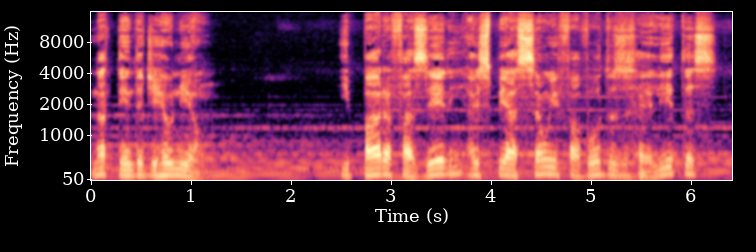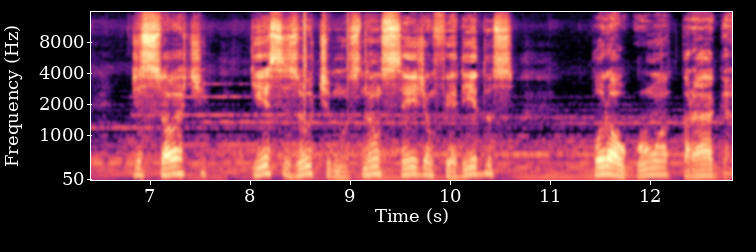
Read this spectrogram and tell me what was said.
na tenda de reunião, e para fazerem a expiação em favor dos israelitas, de sorte que esses últimos não sejam feridos por alguma praga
